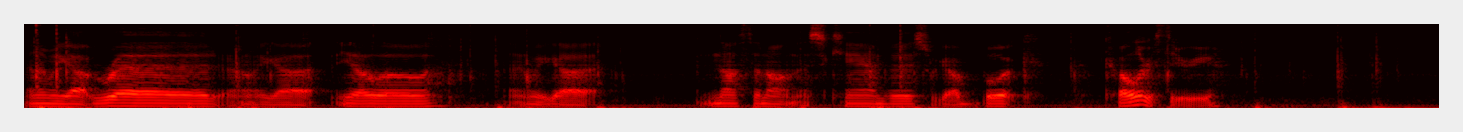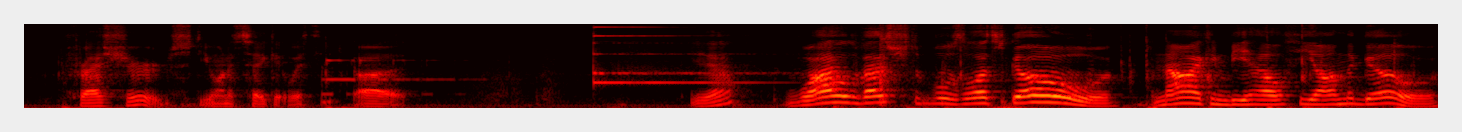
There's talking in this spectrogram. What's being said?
And then we got red, and we got yellow, and we got nothing on this canvas. We got book. Color theory. Fresh herbs. Do you want to take it with you? Uh, yeah? Wild vegetables, let's go! Now I can be healthy on the go.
